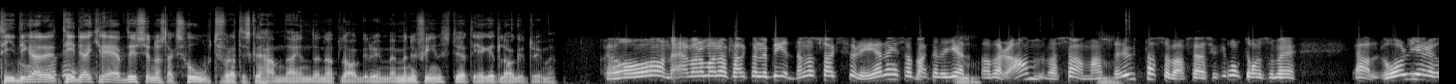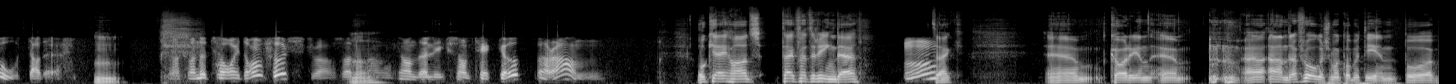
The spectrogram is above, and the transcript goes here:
tidigare, Ja, det- tidigare krävdes ju någon slags hot för att det skulle hamna under något lagutrymme, men nu finns det ju ett eget lagutrymme. Ja, nej, men om man i alla fall kunde bilda någon slags förening så att man kunde hjälpa varandra, va? sammansluta sig. Va? Särskilt mot de som är allvarligare hotade. Mm. Man kunde ta i dem först va? så att Ja. man kunde liksom täcka upp varann. Okej Hans, tack för att du ringde. Mm. Tack. Ehm, Karin, ehm, andra frågor som har kommit in på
